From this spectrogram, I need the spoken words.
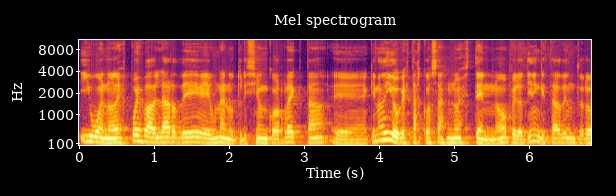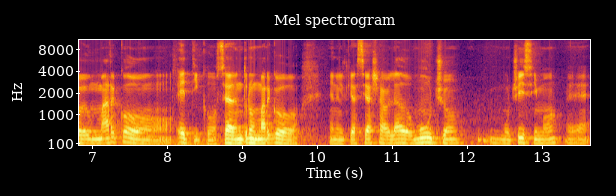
Y bueno, después va a hablar de una nutrición correcta, eh, que no digo que estas cosas no estén, ¿no? Pero tienen que estar dentro de un marco ético, o sea, dentro de un marco en el que se haya hablado mucho, muchísimo, eh,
